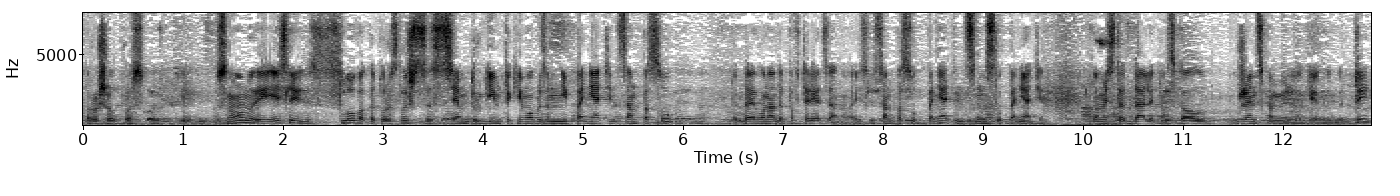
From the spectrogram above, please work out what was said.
хороший вопрос. В основном, если слово, которое слышится совсем другим таким образом, непонятен сам посук, тогда его надо повторять заново. Если сам посук понятен, смысл понятен. Потом вместо далит он сказал в женском языке, как бы ты,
